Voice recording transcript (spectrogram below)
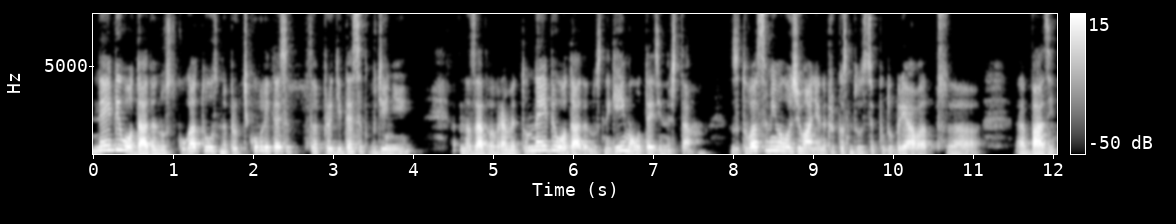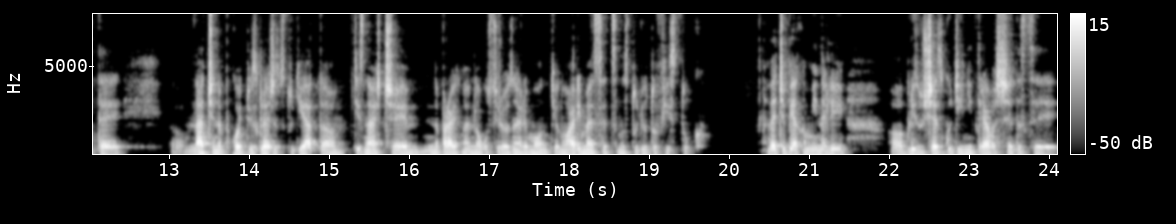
не е било даденост. Когато сме практикували 10, преди 10 години назад във времето, не е било даденост. Не ги е имало тези неща. Затова съм имала желание непрекъснато да се подобряват базите, начина по който изглеждат студията. Ти знаеш, че направихме много сериозен ремонт януари месец на студиото в Изток. Вече бяха минали близо 6 години. Трябваше да се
